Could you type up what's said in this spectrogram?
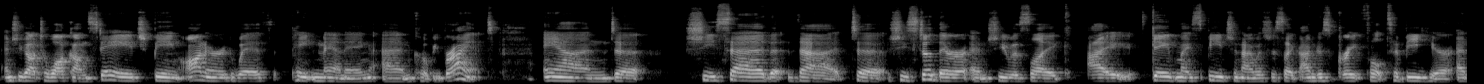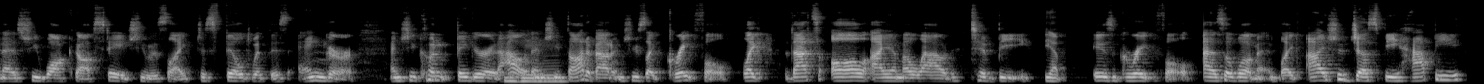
And she got to walk on stage being honored with Peyton Manning and Kobe Bryant. And uh, she said that uh, she stood there and she was like, I gave my speech and I was just like, I'm just grateful to be here. And as she walked off stage, she was like, just filled with this anger and she couldn't figure it out. Mm-hmm. And she mm-hmm. thought about it and she was like, grateful. Like, that's all I am allowed to be. Yep. Is grateful as a woman. Like, I should just be happy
